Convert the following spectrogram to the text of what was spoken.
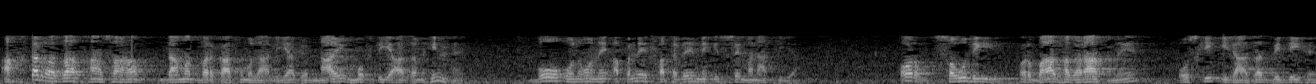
اختر رضا خان صاحب دامت برکاتم العالیہ جو نائب مفتی اعظم ہند ہیں وہ انہوں نے اپنے فتوے میں اس سے منع کیا۔ اور سعودی اور بعض حضرات نے اس کی اجازت بھی دی ہے۔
